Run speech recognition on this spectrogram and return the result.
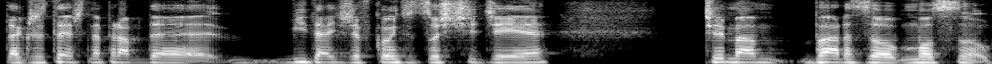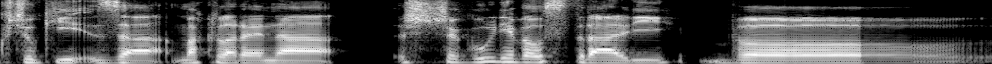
Także też naprawdę widać, że w końcu coś się dzieje. Trzymam bardzo mocno kciuki za McLarena, szczególnie w Australii, bo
